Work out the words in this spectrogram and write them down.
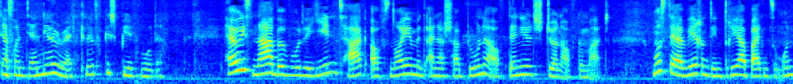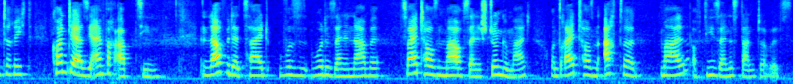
der von Daniel Radcliffe gespielt wurde. Harrys Narbe wurde jeden Tag aufs Neue mit einer Schablone auf Daniels Stirn aufgemalt. Musste er während den Dreharbeiten zum Unterricht, konnte er sie einfach abziehen. Im Laufe der Zeit wurde seine Narbe 2000 Mal auf seine Stirn gemalt und 3800 Mal auf die seines Stunt-Doubles.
